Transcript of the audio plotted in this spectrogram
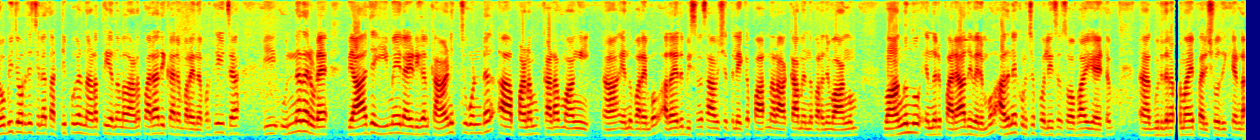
ജോബി ജോർജ് ചില തട്ടിപ്പുകൾ നടത്തി എന്നുള്ളതാണ് പരാതിക്കാരൻ പറയുന്നത്. പ്രത്യേകിച്ച് ഈ ഉന്നതരുടെ വ്യാജ ഇമെയിൽ ഐ ഡികൾ കാണിച്ചുകൊണ്ട് പണം കടം വാങ്ങി എന്ന് പറയുമ്പോൾ അതായത് ബിസിനസ് ആവശ്യത്തിലേക്ക് പാർട്ണർ ആക്കാം എന്ന് പറഞ്ഞ് വാങ്ങും വാങ്ങുന്നു എന്നൊരു പരാതി വരുമ്പോൾ അതിനെക്കുറിച്ച് പോലീസ് സ്വാഭാവികമായിട്ടും ആ, ഗുരുതരമായി പരിശോധിക്കേണ്ട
